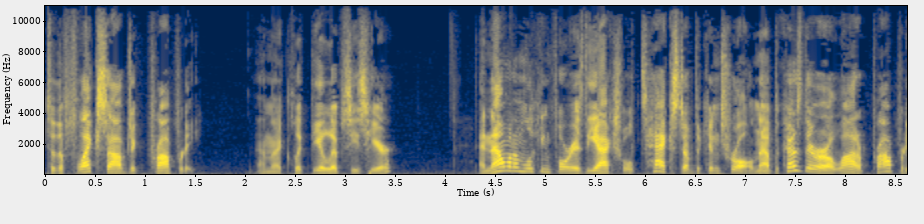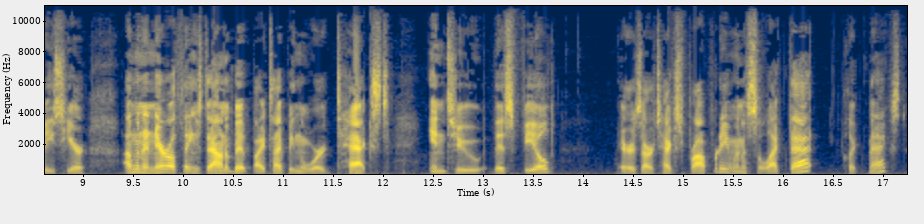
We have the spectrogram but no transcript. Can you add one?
to the Flex Object property. I'm going to click the ellipses here. And now what I'm looking for is the actual text of the control. Now because there are a lot of properties here, I'm going to narrow things down a bit by typing the word text into this field. There's our text property. I'm going to select that. Click Next.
